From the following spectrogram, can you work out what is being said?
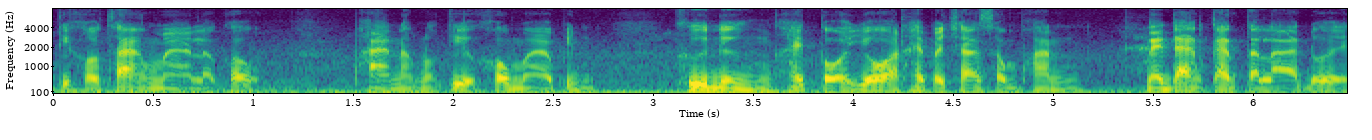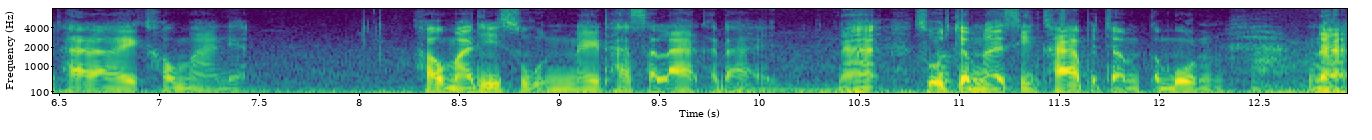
ที่เขาสร้างมาแล้วก็พานักท่องเที่ยวเข้ามาเป็นคือหนึ่งให้ต่อยอดให้ประชาสัมพันธ์ในด้านการตลาดด้วย ถ้าอะไรเข้ามาเนี่ยเข้ามาที่ศูนย์ในท่าสลาก็ได้นะฮะ ศูนย์จำหน่ายสินค้าประจำตำบลค่ะนะ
